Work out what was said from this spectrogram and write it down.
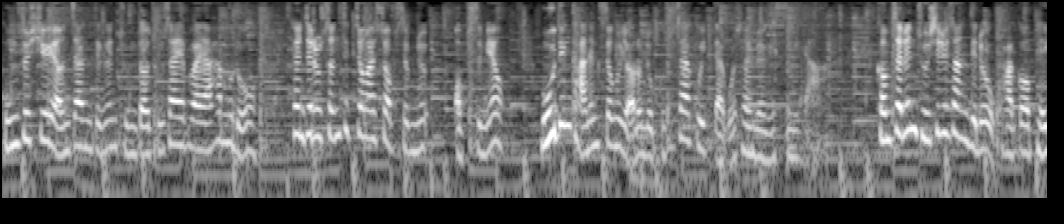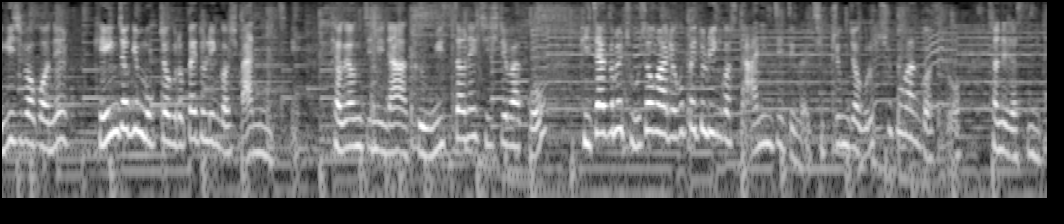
공소시효 연장 등은 좀 더 조사해봐야 하므로 현재로선 특정할 수 없으며 모든 가능성을 열어놓고 수사하고 있다고 설명했습니다. 검찰은 조 씨를 상대로 과거 120억 원을 개인적인 목적으로 빼돌린 것이 맞는지 경영진이나 그 윗선의 지시를 받고 비자금을 조성하려고 빼돌린 것은 아닌지 등을 집중적으로 추궁한 것으로 전해졌습니다.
